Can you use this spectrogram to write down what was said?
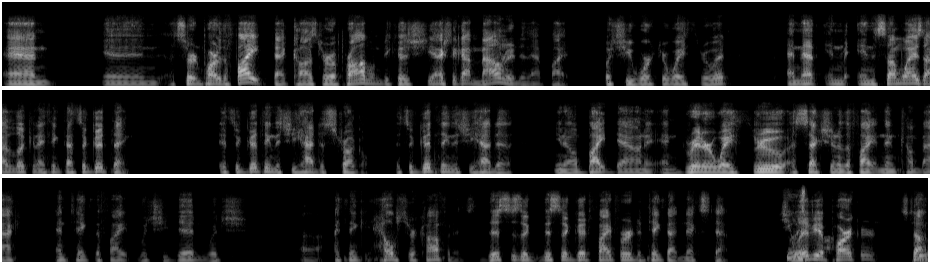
And in a certain part of the fight, that caused her a problem because she actually got mounted in that fight, but she worked her way through it. And that in in some ways, I look and I think that's a good thing. It's a good thing that she had to struggle. It's a good thing that she had to, you know, bite down and, and grit her way through a section of the fight and then come back and take the fight, which she did, which uh, I think helps her confidence. This is a this is a good fight for her to take that next step. She was Olivia Parker, stuff.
